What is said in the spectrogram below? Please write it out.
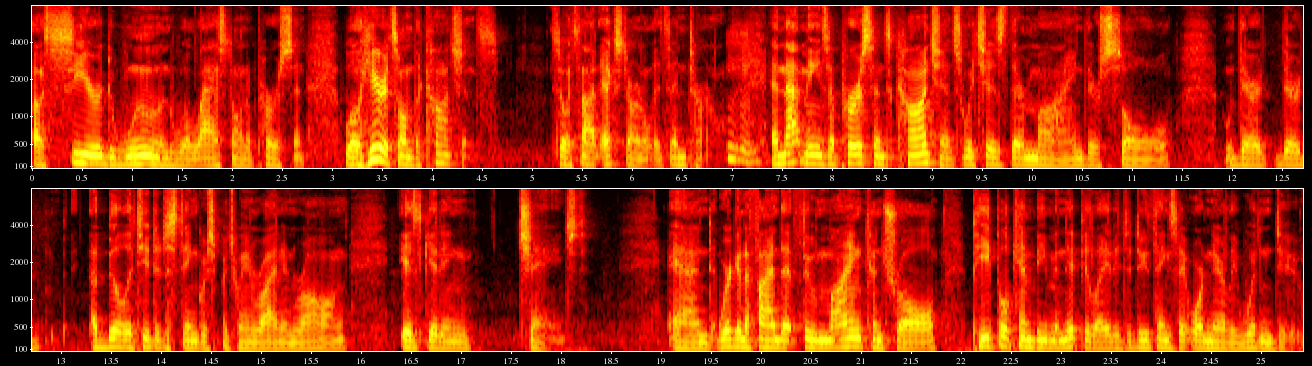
a, a seared wound will last on a person. Well, here it's on the conscience. So it's not external, it's internal. Mm-hmm. And that means a person's conscience, which is their mind, their soul, their their ability to distinguish between right and wrong is getting changed. And we're going to find that through mind control, people can be manipulated to do things they ordinarily wouldn't do.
